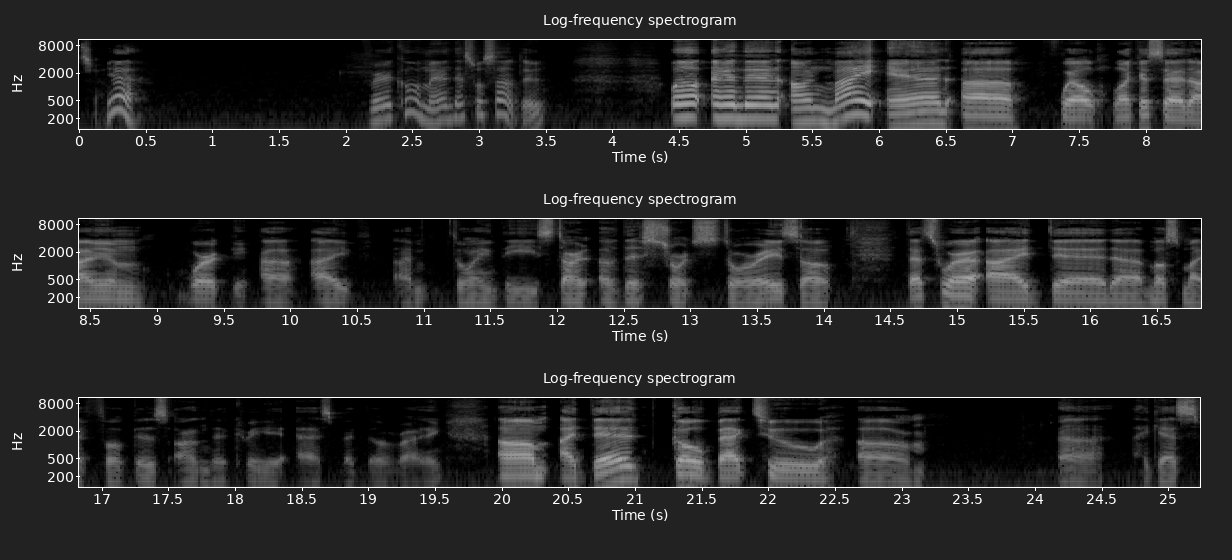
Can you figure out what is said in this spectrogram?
So Yeah. Very cool, man. That's what's up, dude. Well, and then on my end, uh, well, like I said, I am working. Uh, I I'm doing the start of this short story, so that's where I did uh, most of my focus on the creative aspect of writing. Um, I did go back to um, uh, I guess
